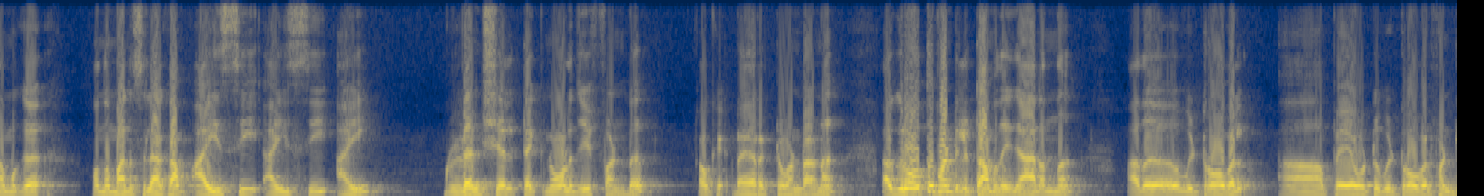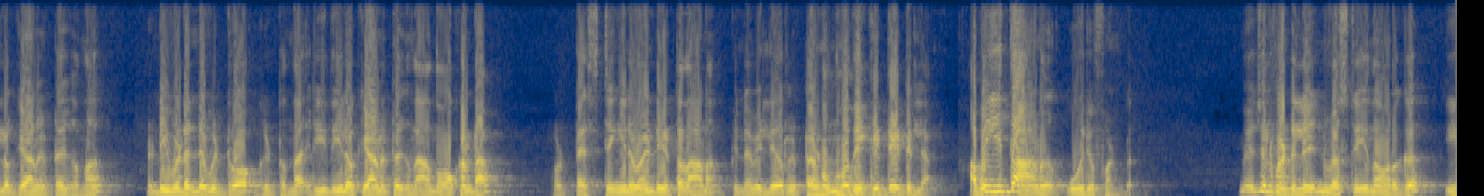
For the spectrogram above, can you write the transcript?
നമുക്ക് ഒന്ന് മനസ്സിലാക്കാം. I C I C I prudential technology fund okay direct ഫണ്ടാണ് ആ ഗ്രോത്ത് ഫണ്ടിൽ ഇട്ടാൽ മതി. ഞാനൊന്ന് അത് വിഡ്രോവൽ പേ ഔട്ട് വിഡ്രോവൽ ഫണ്ടിലൊക്കെയാണ് ഇട്ടേക്കുന്നത്. ഡിവിഡന്റ് വിഡ്രോ കിട്ടുന്ന രീതിയിലൊക്കെയാണ് ഇട്ടേക്കുന്നത്. അത് നോക്കണ്ട. ടെസ്റ്റിങ്ങിന് വേണ്ടി ഇട്ടതാണ്. പിന്നെ വലിയ റിട്ടേൺ ഒന്നും അതിൽ കിട്ടിയിട്ടില്ല. അപ്പോൾ ഇതാണ് ഒരു ഫണ്ട് മ്യൂച്വൽ ഫണ്ടിൽ ഇൻവെസ്റ്റ് ചെയ്യുന്നവർക്ക് ഈ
